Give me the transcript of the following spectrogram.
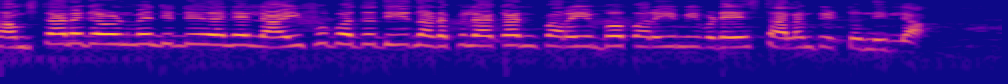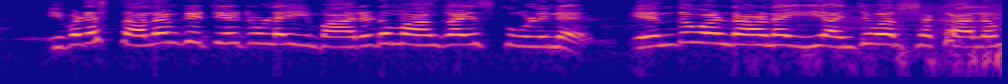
സംസ്ഥാന ഗവൺമെന്റിന്റെ തന്നെ ലൈഫ് പദ്ധതി നടപ്പിലാക്കാൻ പറയുമ്പോൾ പറയും ഇവിടെ സ്ഥലം കിട്ടുന്നില്ല. ഇവിടെ സ്ഥലം കിട്ടിയിട്ടുള്ള ഈ മരട് മാങ്കായ സ്കൂളിന് എന്തുകൊണ്ടാണ് ഈ അഞ്ചു വർഷക്കാലം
